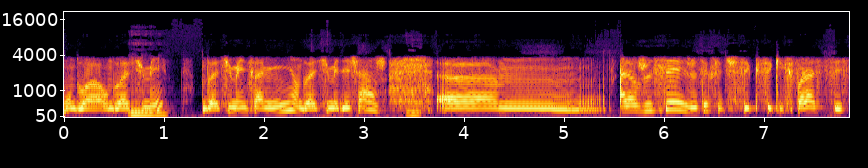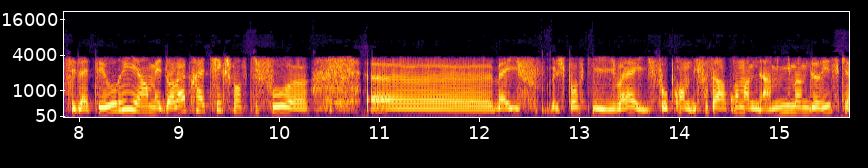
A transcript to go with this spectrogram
on doit, on doit assumer. On doit assumer une famille, on doit assumer des charges. Euh, alors je sais, je sais que c'est, c'est, c'est, c'est, la théorie, hein, mais dans la pratique, je pense qu'il faut, euh, euh, bah, je pense qu'il, faut prendre, il faut savoir prendre un, minimum de risques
